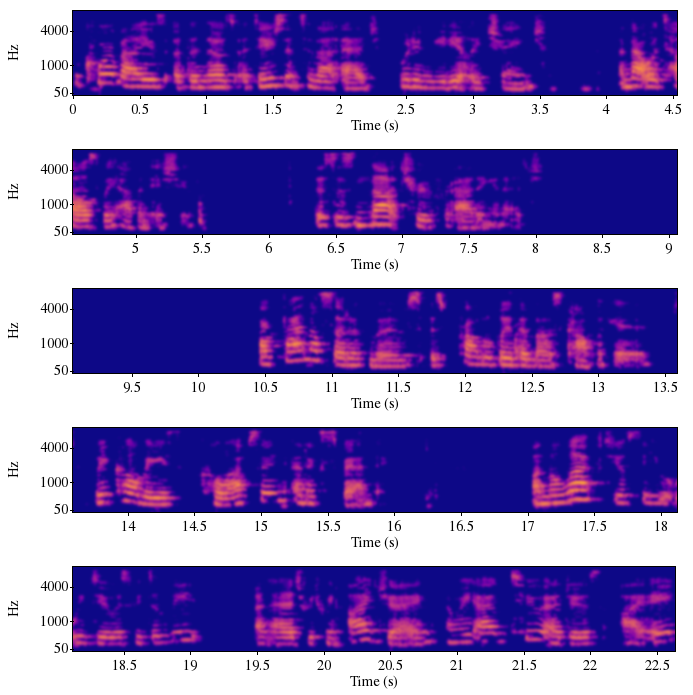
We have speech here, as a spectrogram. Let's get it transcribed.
the core values of the nodes adjacent to that edge would immediately change, and that would tell us we have an issue. This is not true for adding an edge. Our final set of moves is probably the most complicated. We call these collapsing and expanding. On the left, you'll see what we do is we delete an edge between ij, and we add two edges, ih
